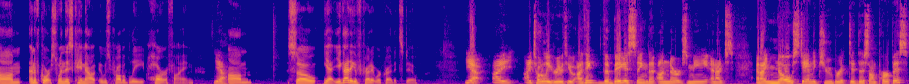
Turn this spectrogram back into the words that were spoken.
Um, and of course, when this came out, it was probably horrifying. yeah, Um, so yeah, you got to give credit where credit's due. yeah. I I totally agree with you. I think the biggest thing that unnerves me, and I and I know Stanley Kubrick did this on purpose.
